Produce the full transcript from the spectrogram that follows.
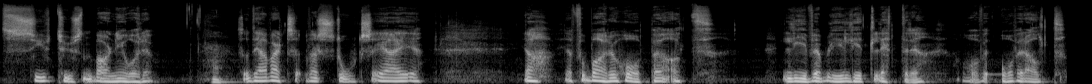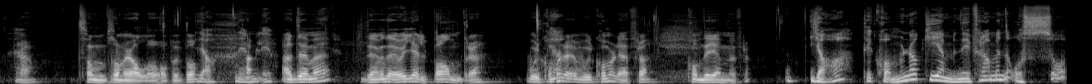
7000 barn i året. Så det har vært, vært stort. Så jeg Ja, jeg får bare håpe at livet blir litt lettere over, overalt. Ja. Som, som, vi alle håper på. Ja, nemlig. Er det, med, det med det å hjelpe andre, hvor kommer, ja. det, hvor kommer det fra? Kom det hjemmefra? Ja, det kommer nok hjemmefra, men også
